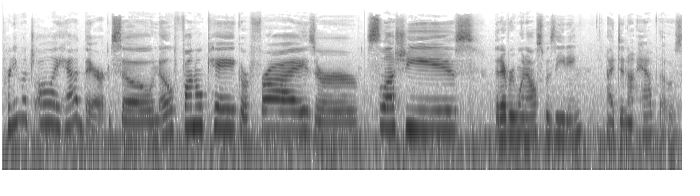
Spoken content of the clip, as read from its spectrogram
pretty much all I had there. So, no funnel cake or fries or slushies that everyone else was eating. I did not have those.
